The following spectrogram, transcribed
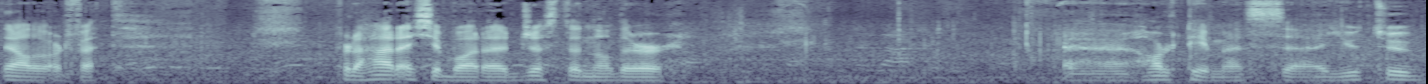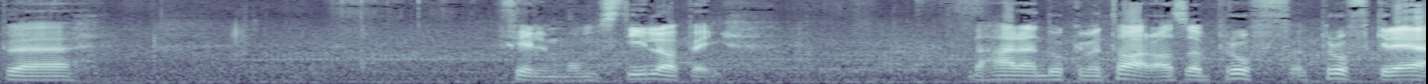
Det hadde vært fett. For det her er ikke bare just another eh, halvtimes eh, YouTube eh, film om stiløping. Dette er en dokumentar, altså proff proff greie.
